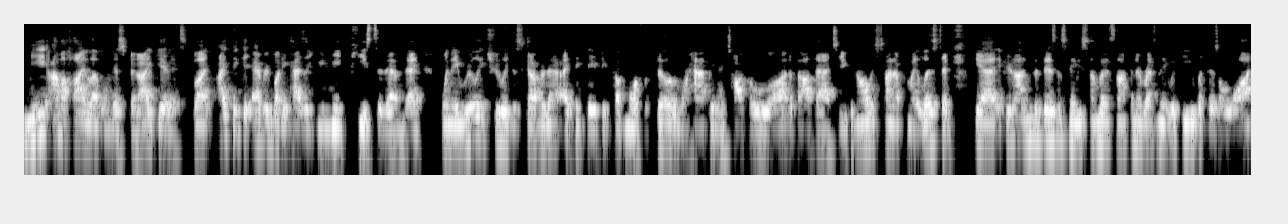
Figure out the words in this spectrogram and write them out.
me, I'm a high level misfit. I get it. But I think that everybody has a unique piece to them that when they really truly discover that, I think they become more fulfilled and more happy. And I talk a lot about that. So you can always sign up for my list. And yeah, if you're not in the business, maybe some of it's not going to resonate with you, but there's a lot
